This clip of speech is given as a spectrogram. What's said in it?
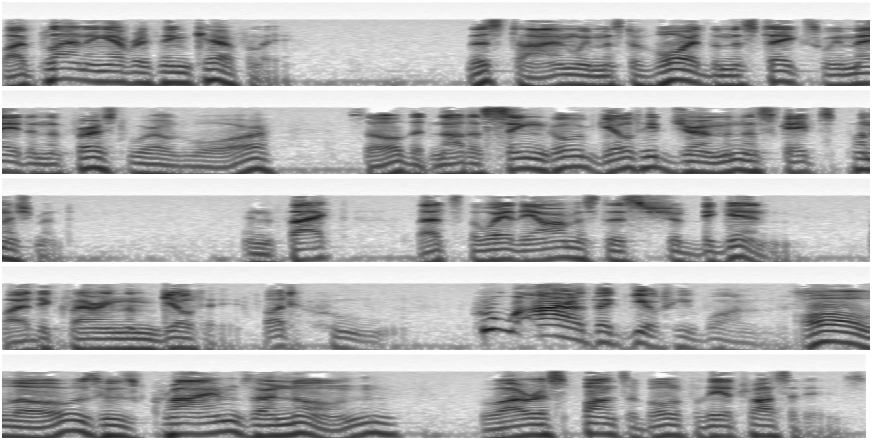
By planning everything carefully. This time we must avoid the mistakes we made in the First World War so that not a single guilty German escapes punishment. In fact, that's the way the armistice should begin, by declaring them guilty. But who? Who are the guilty ones? All those whose crimes are known, who are responsible for the atrocities.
